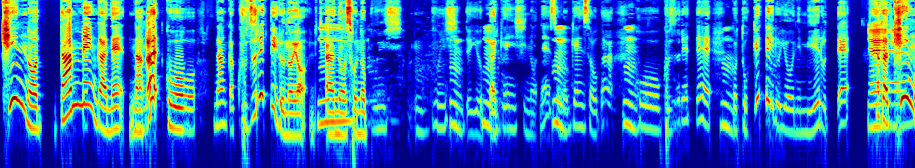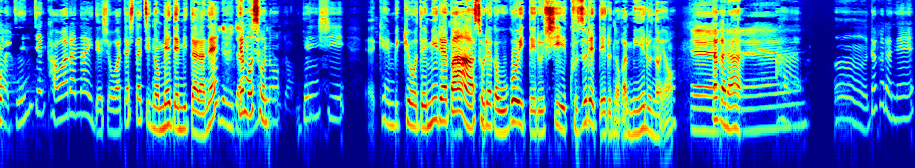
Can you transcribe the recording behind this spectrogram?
金の断面がね、長い、こう、なんか崩れているのよ。うんあの、その分子、うん分子というかうん原子のね、うんその元素が、うん。こう崩れて、うんこう溶けているように見えるって。えーだから金は全然変わらないでしょ。私たちの目で見たらね。でもその電子えー顕微鏡で見れば、それが動いてるし、崩れてるのが見えるのよ。えーだからうん。だからね、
